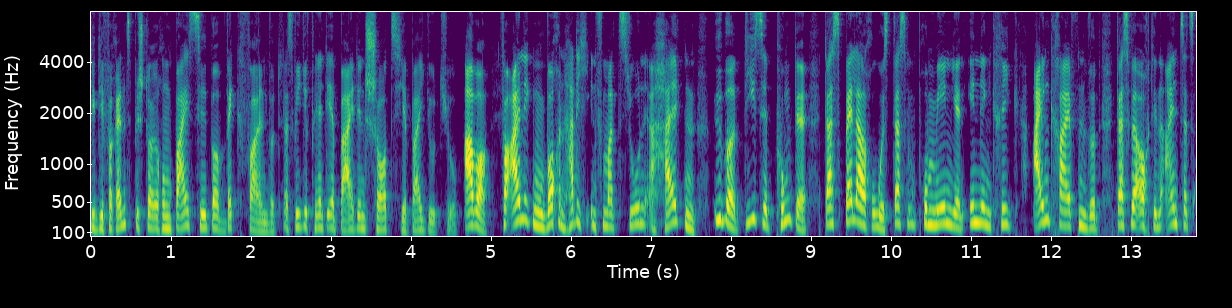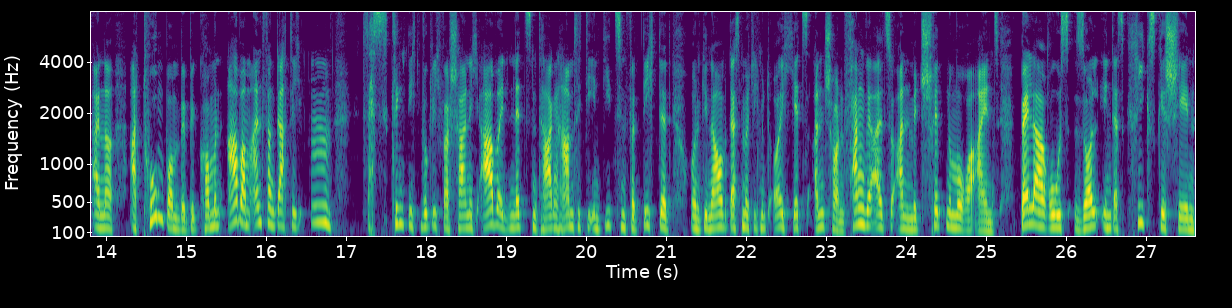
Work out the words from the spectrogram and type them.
die Differenzbesteuerung bei Silber wegfallen wird. Das Video findet ihr bei den Shorts hier bei YouTube. Aber vor einigen Wochen hatte ich Informationen erhalten über diese Punkte, dass Belarus, dass Rumänien in den Krieg eingreifen wird, dass wir auch den Einsatz einer Atombombe bekommen. Aber am Anfang dachte ich, mh, hm, das klingt nicht wirklich wahrscheinlich, aber in den letzten Tagen haben sich die Indizien verdichtet und genau das möchte ich mit euch jetzt anschauen. Fangen wir also an mit Schritt Nummer 1. Belarus soll in das Kriegsgeschehen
